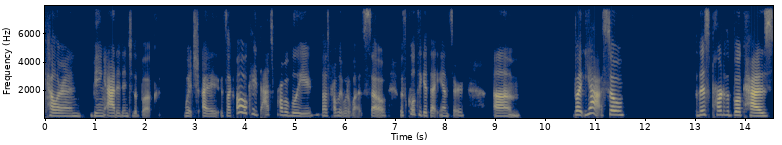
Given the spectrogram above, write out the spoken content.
Kelleran being added into the book, which I it's like, oh, okay, that's probably that's probably what it was. So it was cool to get that answer. Um, but yeah, so this part of the book has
